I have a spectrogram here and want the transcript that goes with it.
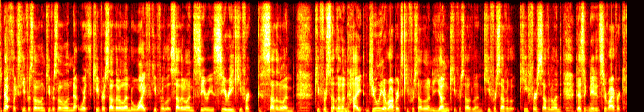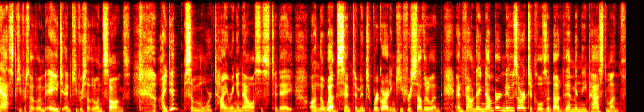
Netflix, Kiefer Sutherland, Kiefer Sutherland net worth, Kiefer Sutherland wife, Kiefer Sutherland series, Siri, Kiefer Sutherland, Kiefer Sutherland height, Julia Roberts, Kiefer Sutherland, young Kiefer Sutherland, Kiefer, Suther- Kiefer Sutherland designated survivor cast, Kiefer Sutherland age, and Kiefer Sutherland songs. I did some more tiring analysis today on the web sentiment regarding Kiefer Sutherland and found a number news articles about them in the past month.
